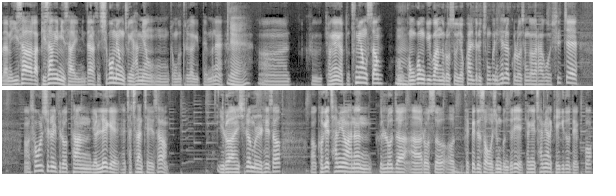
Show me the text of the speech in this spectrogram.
그다음에 이사가 비상임 이사입니다. 그래서 15명 중에 한 명 정도 들어가기 때문에 네. 어그 경영의 어떤 투명성, 어, 음. 공공기관으로서 역할들을 충분히 해낼 걸로 생각을 하고 실제 어, 서울시를 비롯한 14개 자치단체에서 이러한 실험을 해서 어, 거기에 참여하는 근로자로서 어, 음. 대표돼서 오신 분들이 경영에 참여하는 계기도 됐고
